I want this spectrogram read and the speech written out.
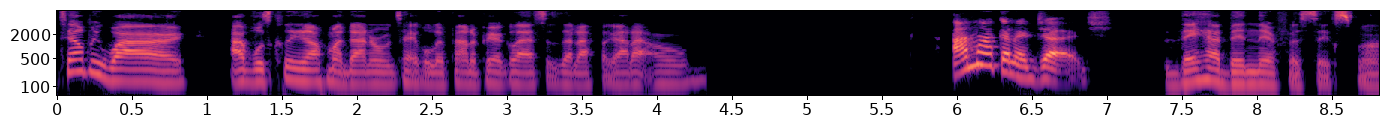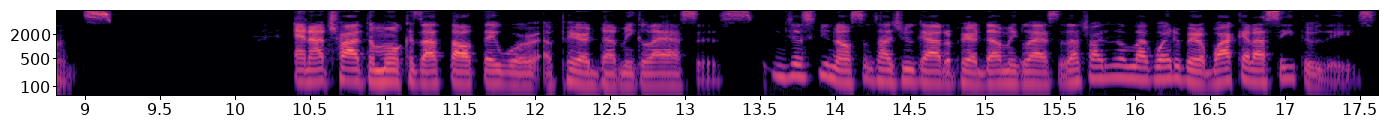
tell me why I was cleaning off my dining room table and found a pair of glasses that I forgot I own. I'm not gonna judge. They have been there for six months and I tried them on because I thought they were a pair of dummy glasses. Just you know, sometimes you got a pair of dummy glasses. I tried to like, wait a minute, why can I see through these?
